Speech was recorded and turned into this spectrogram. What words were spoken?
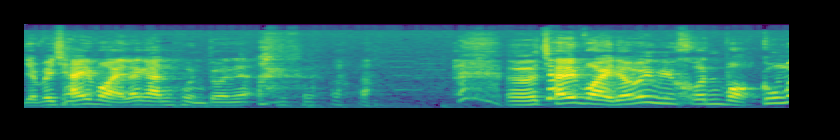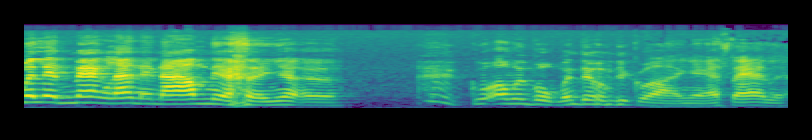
อย่าไปใช้บ่อยแล้วกันหุ่นตัวเนี้ย เออใช้บ่อยเดี๋ยวไม่มีคนบอกกูไม่เล่นแม่งแล้วในน้ำเนี่ยอะไรเงี้ยเออ กูเอาไปบกเหมือนเดิมดีกว่าไงแซ่เลย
